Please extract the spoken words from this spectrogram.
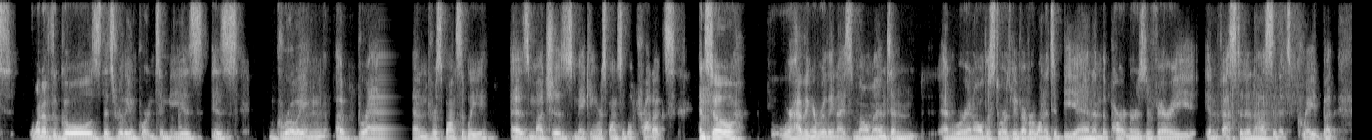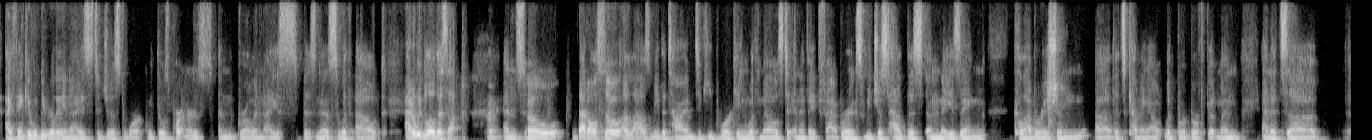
one of the goals that's really important to me is is growing a brand responsibly as much as making responsible products. And mm. so we're having a really nice moment and and we're in all the stores we've ever wanted to be in and the partners are very invested in us and it's great. But i think it would be really nice to just work with those partners and grow a nice business without how do we blow this up? And so that also allows me the time to keep working with mills to innovate fabrics. We just had this amazing collaboration uh, that's coming out with bergdorf goodman and it's uh,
